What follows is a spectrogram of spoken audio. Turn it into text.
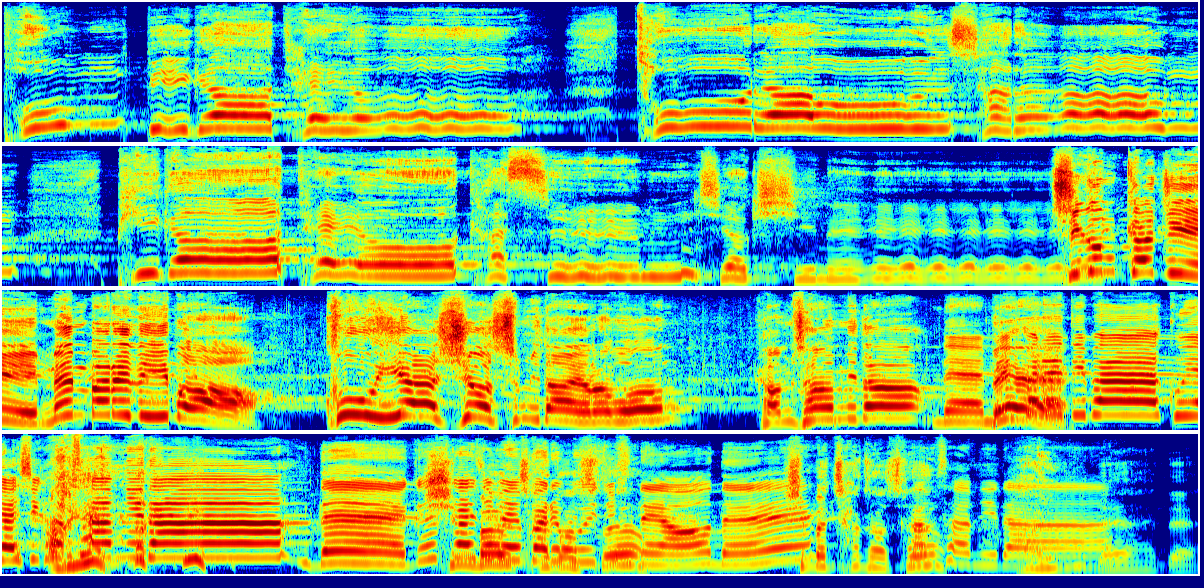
봄비가 되어 돌아온 사람 비가 되어 가슴 적시네 지금까지 맨발의 디바 구희아 씨였습니다, 여러분. 감사합니다. 네, 맨발의 디바 구야 씨 감사합니다. 네, 끝까지 신발 맨발을 찾았어요? 보여주시네요. 네. 신발 찾았어요? 감사합니다. 아이고, 네, 네.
